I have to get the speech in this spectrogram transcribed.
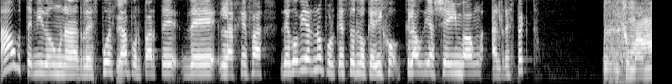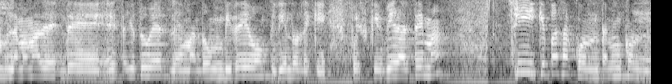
ha obtenido una respuesta Sí. por parte de la jefa de gobierno, porque esto es lo que dijo Claudia Sheinbaum al respecto. Su mam- la mamá de, de esta youtuber le mandó un video pidiéndole que pues que viera el tema. Sí. ¿Y qué pasa con también con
